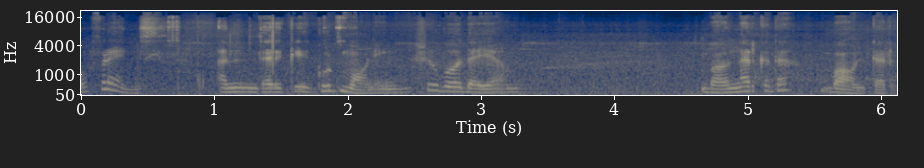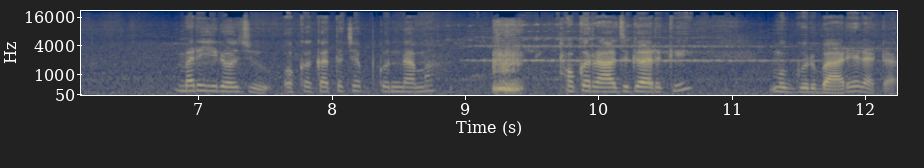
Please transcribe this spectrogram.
హలో ఫ్రెండ్స్ అందరికీ గుడ్ మార్నింగ్ శుభోదయం. బాగున్నారు కదా? బాగుంటారు. మరి ఈరోజు ఒక కథ చెప్పుకుందామా? ఒక రాజుగారికి ముగ్గురు భార్యలట.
